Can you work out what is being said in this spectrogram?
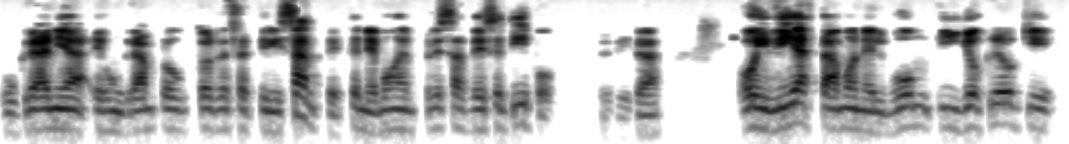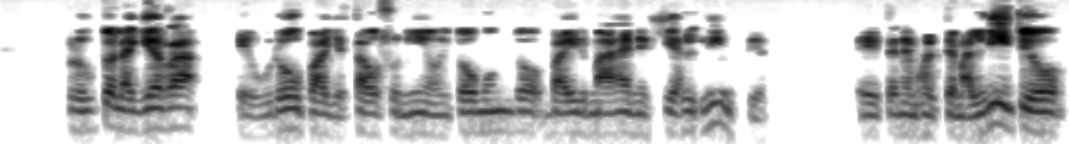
Ucrania es un gran productor de fertilizantes. Tenemos empresas de ese tipo. Hoy día estamos en el boom y yo creo que producto de la guerra Europa y Estados Unidos y todo el mundo va a ir más a energías limpias. Eh, tenemos el tema del litio,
